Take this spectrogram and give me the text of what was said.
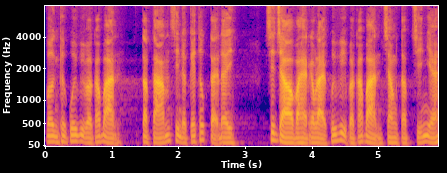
Vâng thưa quý vị và các bạn, tập 8 xin được kết thúc tại đây. Xin chào và hẹn gặp lại quý vị và các bạn trong tập 9 nhé.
